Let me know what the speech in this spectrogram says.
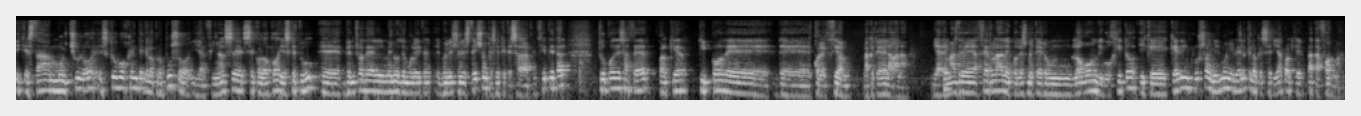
y que está muy chulo es que hubo gente que lo propuso y al final se, se colocó. Y es que tú eh, dentro del menú de Emulation Station, que es el que te sale al principio y tal, tú puedes hacer cualquier tipo de, de colección, la que te dé la gana y además de hacerla, le puedes meter un logo, un dibujito y que quede incluso al mismo nivel que lo que sería cualquier plataforma.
